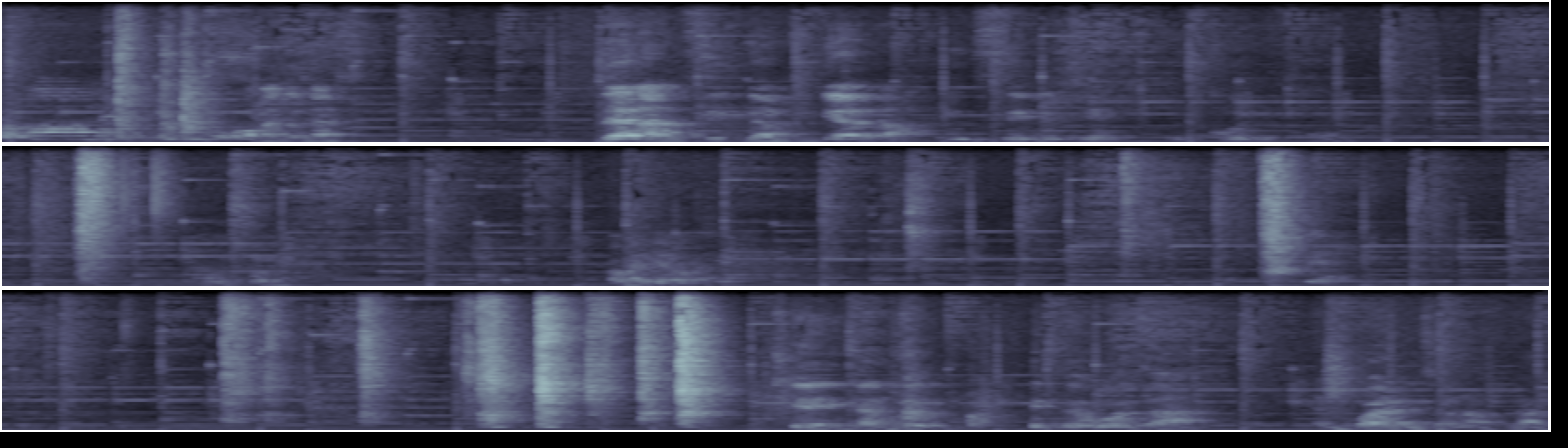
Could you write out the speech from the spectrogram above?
Oh my goodness. oh my goodness. Then I'll stick them together with sellotape with. Wait for me. Over here, over here. There. Okay, you can hold. Take the water and pour this on a flat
